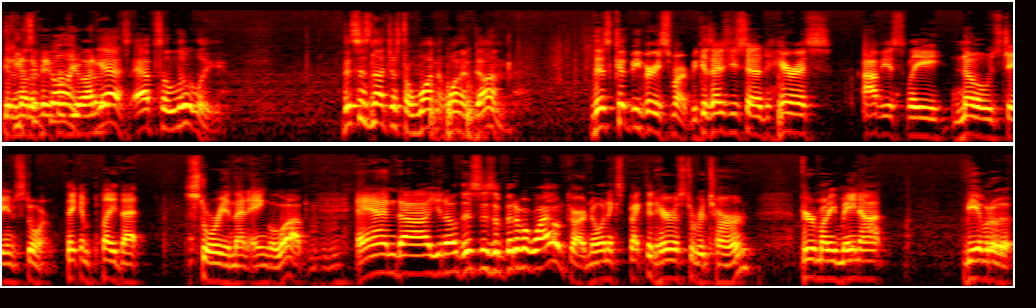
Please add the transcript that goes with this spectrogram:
Get Keeps another it pay per view out of Yes, absolutely. This is not just a one one and done. This could be very smart because, as you said, Harris obviously knows James Storm. They can play that story and that angle up. Mm-hmm. And, uh, you know, this is a bit of a wild card. No one expected Harris to return. Beer Money may not be able to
